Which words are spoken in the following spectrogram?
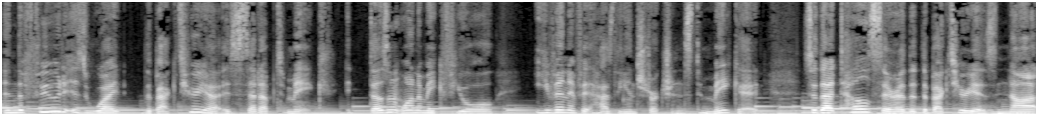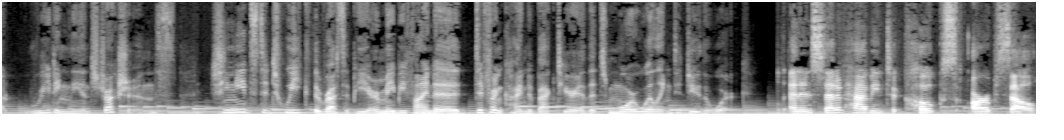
And the food is what the bacteria is set up to make. It doesn't want to make fuel, even if it has the instructions to make it. So that tells Sarah that the bacteria is not reading the instructions. She needs to tweak the recipe or maybe find a different kind of bacteria that's more willing to do the work. And instead of having to coax our cell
